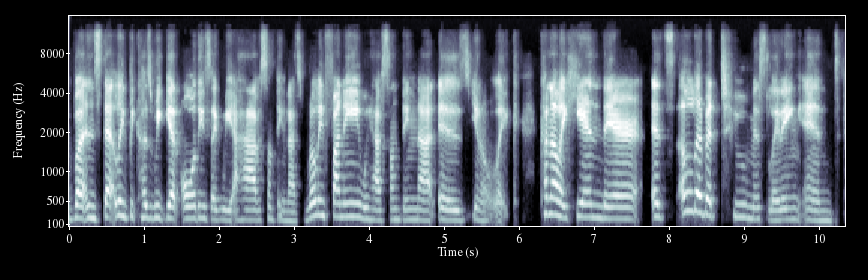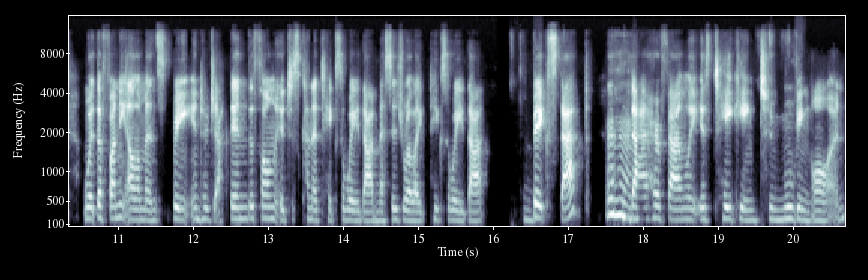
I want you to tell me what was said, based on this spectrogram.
but instead like because we get all these like we have something that's really funny we have something that is you know like kind of like here and there it's a little bit too misleading and with the funny elements being interjected in the song it just kind of takes away that message or like takes away that big step Mm-hmm. that her family is taking to moving on,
